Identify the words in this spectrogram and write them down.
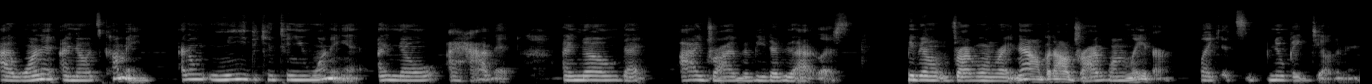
I want it, I know it's coming. I don't need to continue wanting it. I know I have it. I know that I drive a VW Atlas. Maybe I don't drive one right now, but I'll drive one later. Like it's no big deal to me.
